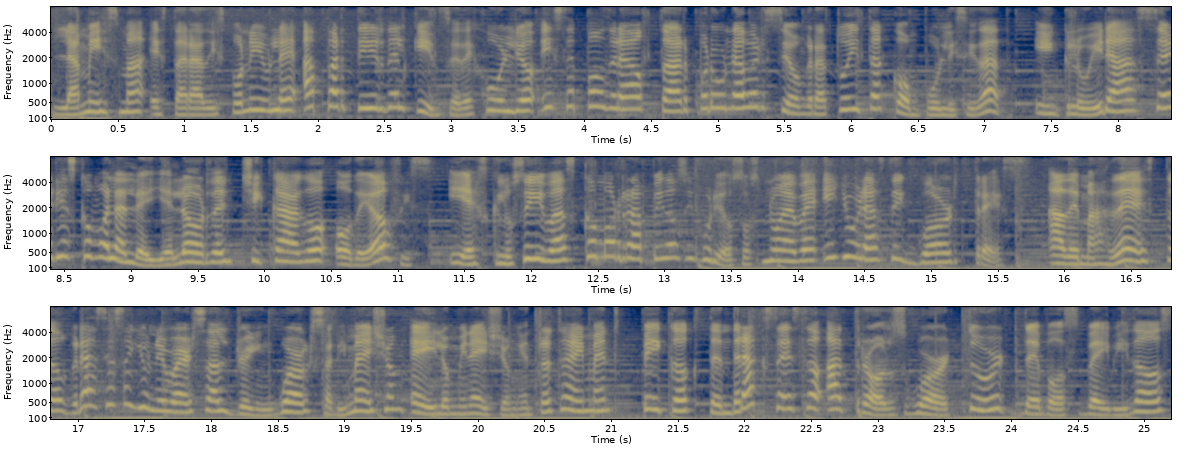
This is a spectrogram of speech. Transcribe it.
La misma estará disponible a partir del 15 de julio y se podrá optar por una versión gratuita con publicidad. Incluirá series como La Ley y el Orden, Chicago o The Office, y exclusivas como Rápidos y Furiosos 9 y Jurassic World 3. Además de esto, gracias a Universal DreamWorks Animation e Illumination Entertainment, Peacock tendrá acceso a Trolls World Tour, The Boss Baby 2,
